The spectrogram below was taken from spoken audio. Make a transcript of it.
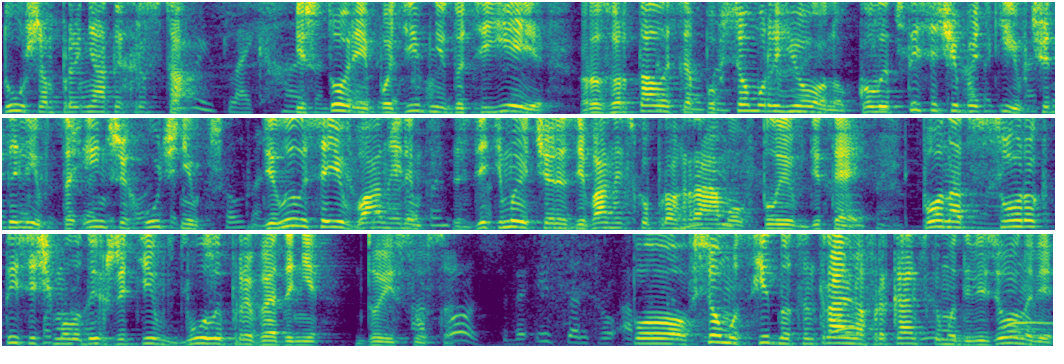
душам прийняти Христа. Історії, подібні до цієї, розгорталися по всьому регіону, коли тисячі батьків, вчителів та інших учнів ділилися Євангелієм з дітьми через євангельську програму Вплив дітей. Понад 40 тисяч молодих життів були приведені до Ісуса. По всьому східно-центральноафриканському дивізіонові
